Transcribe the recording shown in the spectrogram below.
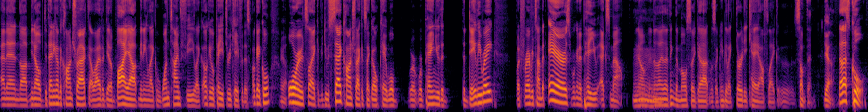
And then uh, you know, depending on the contract, I'll either get a buyout, meaning like a one-time fee, like okay, we'll pay you three k for this. Okay, cool. Yeah. Or it's like if you do a SAG contract, it's like okay, well we're, we're paying you the the daily rate, but for every time it airs, we're gonna pay you X amount. You know, and I, I think the most I got was like maybe like thirty k off like uh, something. Yeah. Now that's cool,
